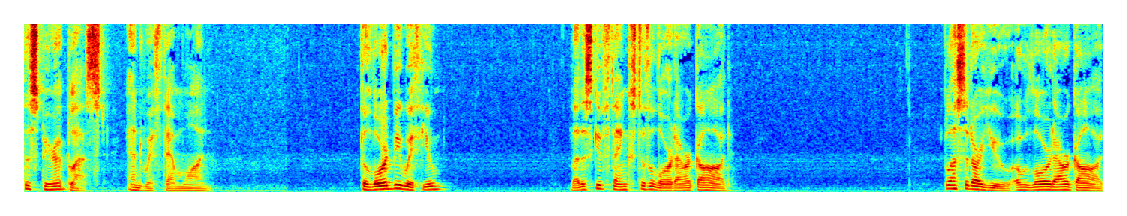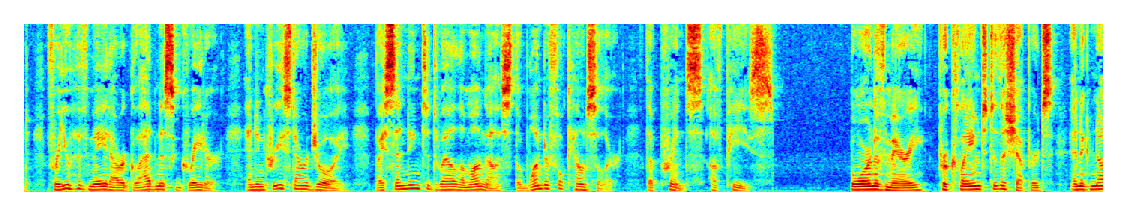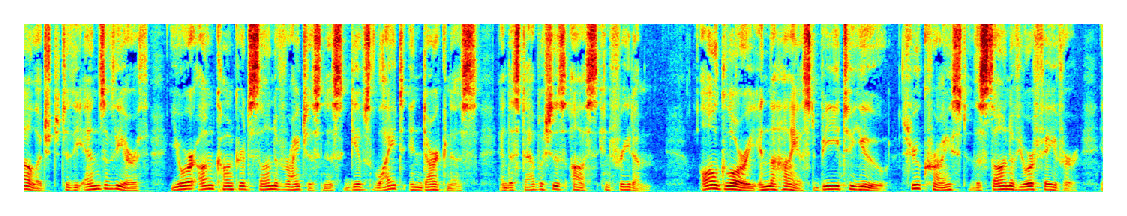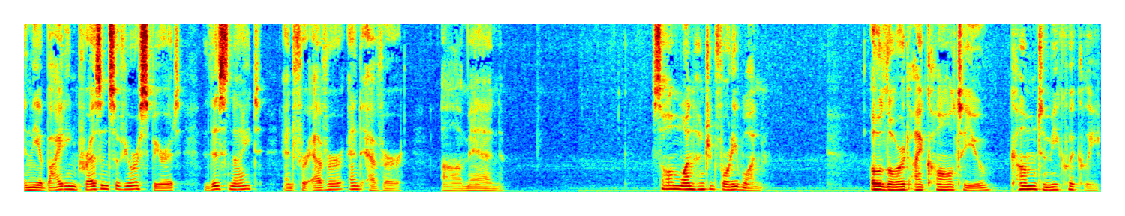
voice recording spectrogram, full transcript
the Spirit blessed, and with them one. The Lord be with you. Let us give thanks to the Lord our God. Blessed are you, O Lord our God, for you have made our gladness greater and increased our joy by sending to dwell among us the wonderful Counselor, the Prince of Peace. Born of Mary, proclaimed to the shepherds, and acknowledged to the ends of the earth, your unconquered Sun of righteousness gives light in darkness and establishes us in freedom. All glory in the highest be to you, through Christ, the Son of your favor, in the abiding presence of your Spirit, this night and forever and ever. Amen. Psalm 141 O Lord, I call to you, come to me quickly.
